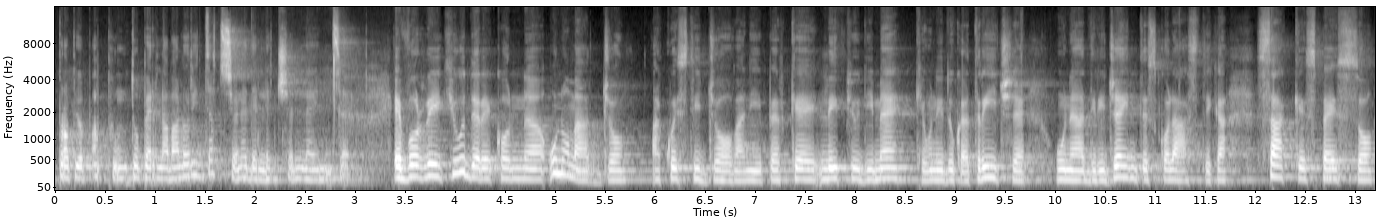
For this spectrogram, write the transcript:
proprio appunto per la valorizzazione delle eccellenze. E vorrei chiudere con un omaggio a questi giovani perché lei più di me che un'educatrice, una dirigente scolastica sa che spesso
